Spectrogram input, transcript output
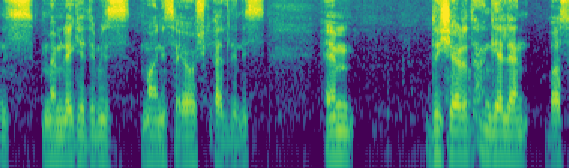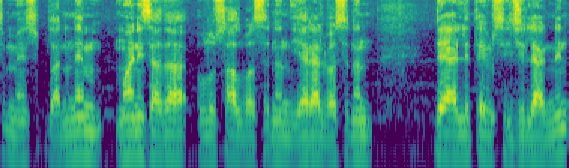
geldiniz. Memleketimiz Manisa'ya hoş geldiniz. Hem dışarıdan gelen basın mensuplarının hem Manisa'da ulusal basının, yerel basının değerli temsilcilerinin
